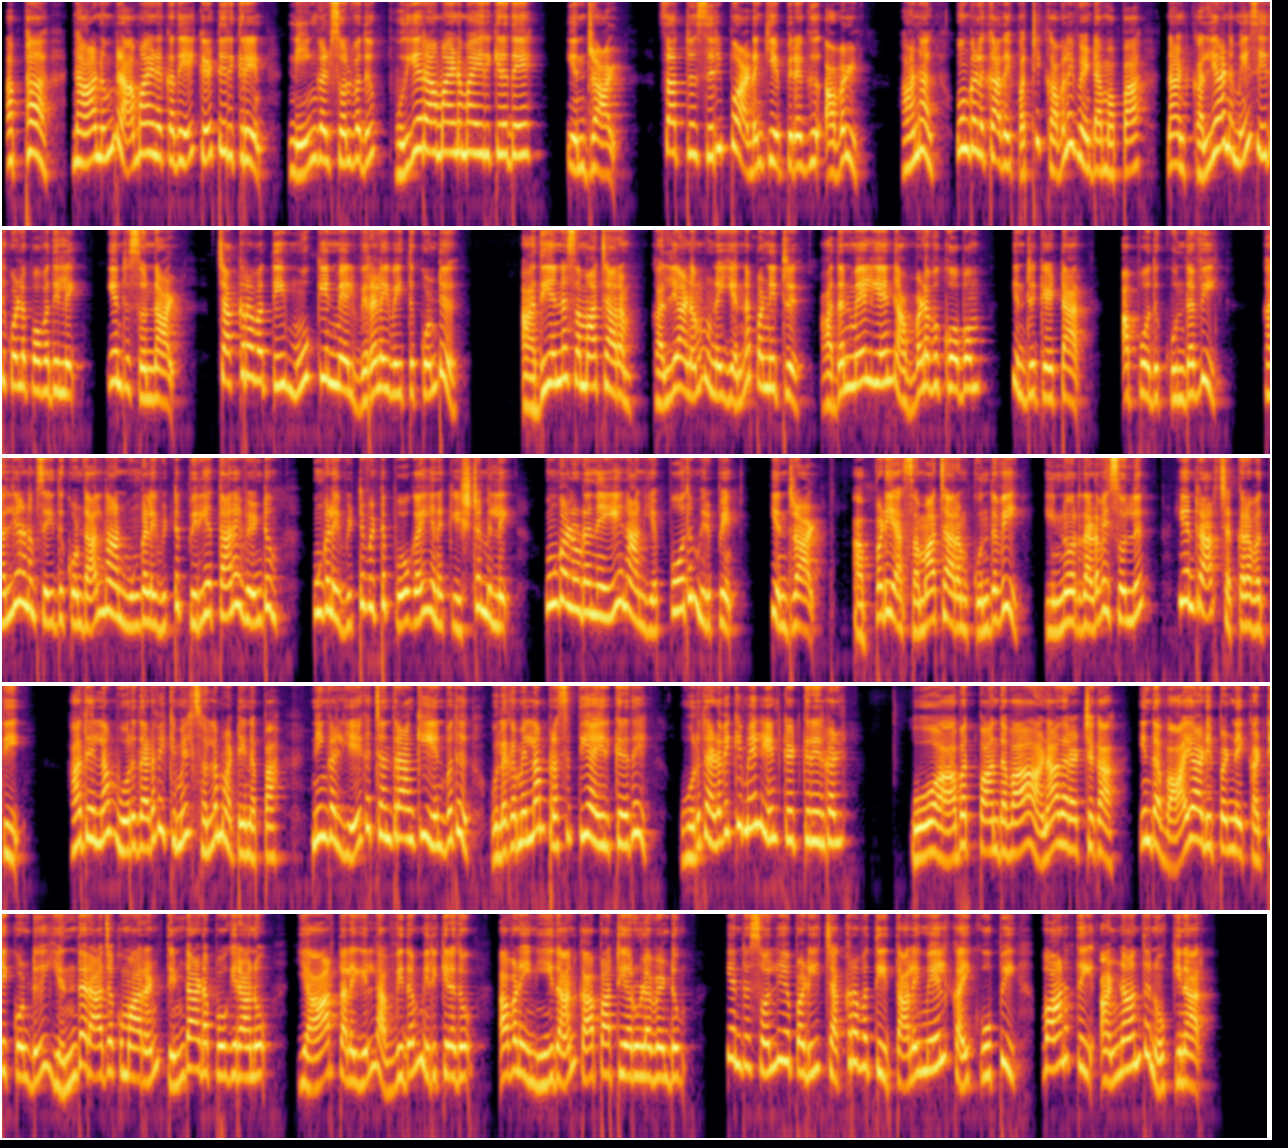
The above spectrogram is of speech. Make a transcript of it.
அப்பா நானும் ராமாயண கதையை கேட்டிருக்கிறேன். நீங்கள் சொல்வது புதிய ராமாயணமாயிருக்கிறதே என்றாள். சற்று சிரிப்பு அடங்கிய பிறகு அவள் ஆனால் உங்களுக்கு அதை பற்றி கவலை வேண்டாம் அப்பா நான் கல்யாணமே செய்து கொள்ளப் போவதில்லை என்று சொன்னாள். சக்கரவர்த்தி மூக்கின் மேல் விரலை வைத்துக்கொண்டு அது என்ன சமாச்சாரம்? கல்யாணம் உன்னை என்ன பண்ணிற்று? அதன் மேல் ஏன் அவ்வளவு கோபம்? என்று கேட்டார். அப்போது குந்தவி கல்யாணம் செய்து கொண்டால் நான் உங்களை விட்டு பிரியத்தானே வேண்டும்? உங்களை விட்டுவிட்டு போக எனக்கு இஷ்டமில்லை. உங்களுடனேயே நான் எப்போதும் இருப்பேன் என்றாள். அப்படியா சமாச்சாரம் குந்தவி? இன்னொரு தடவை சொல்லு என்றார் சக்கரவர்த்தி. அதெல்லாம் ஒரு தடவைக்கு மேல் சொல்ல மாட்டேனப்பா. நீங்கள் ஏகச்சந்திராங்கி என்பது உலகமெல்லாம் பிரசித்தியாயிருக்கிறதே. ஒரு தடவைக்கு மேல் ஏன் கேட்கிறீர்கள்? ஓ ஆபத் பாந்தவா அநாத ரட்சகா! இந்த வாயாடி பெண்ணை கட்டிக்கொண்டு எந்த ராஜகுமாரன் திண்டாடப் போகிறானோ? யார் தலையில் அவ்விதம் இருக்கிறதோ அவனை நீதான் காப்பாற்றி அருள வேண்டும். என்று சொல்லியபடி சக்கரவர்த்தி தலைமேல் கைகூப்பி வானத்தை அண்ணாந்து நோக்கினார்.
